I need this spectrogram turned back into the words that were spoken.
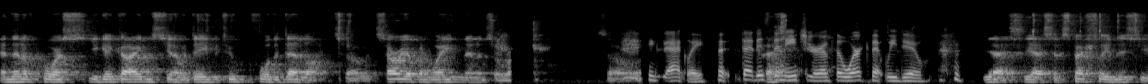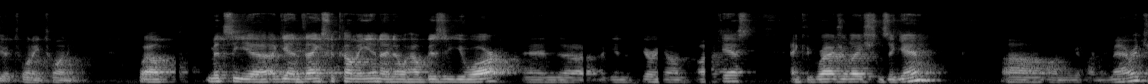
and then of course you get guidance you know a day or two before the deadline. So it's hurry up and wait and then it's a so exactly, that is the nature of the work that we do. yes, yes, especially this year, 2020. Well, Mitzi, uh, again, thanks for coming in. I know how busy you are, and uh, again appearing on the podcast. And congratulations again uh, on, your, on your marriage.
